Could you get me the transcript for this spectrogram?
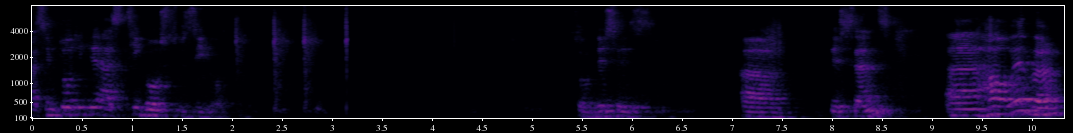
asymptotically as t goes to zero. So this is uh, this sense. Uh, however,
